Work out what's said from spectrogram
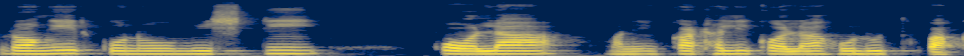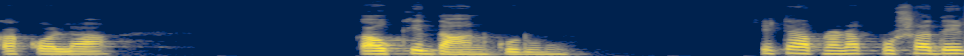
রঙের কোনো মিষ্টি, কলা মানে কাঁঠালি কলা, হলুদ পাকা কলা কাউকে দান করুন। সেটা আপনারা প্রসাদের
